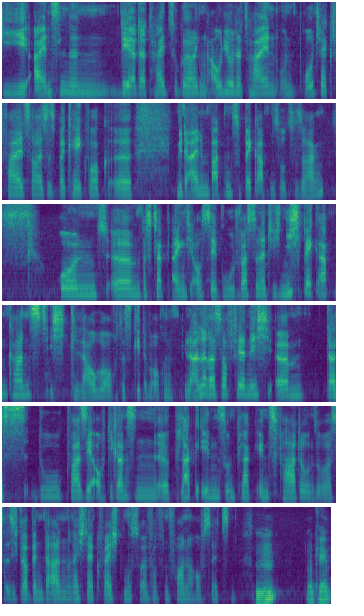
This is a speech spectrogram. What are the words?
die einzelnen der Datei zugehörigen Audiodateien und Project-Files, so heißt es bei Cakewalk, mit einem Button zu backuppen sozusagen. Und ähm, das klappt eigentlich auch sehr gut. Was du natürlich nicht backuppen kannst, ich glaube auch, das geht aber auch in, in anderer Software nicht, ähm, dass du quasi auch die ganzen äh, Plugins und Plugins-Pfade und sowas. Also ich glaube, wenn da ein Rechner crasht, musst du einfach von vorne aufsetzen. Mhm. Okay.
